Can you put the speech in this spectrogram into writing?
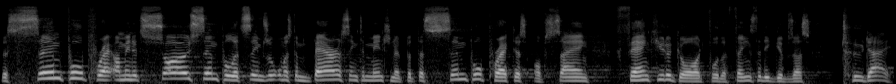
The simple practice, I mean, it's so simple, it seems almost embarrassing to mention it, but the simple practice of saying thank you to God for the things that He gives us today.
